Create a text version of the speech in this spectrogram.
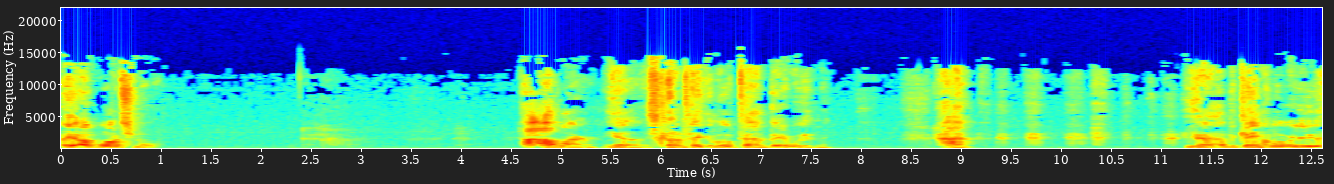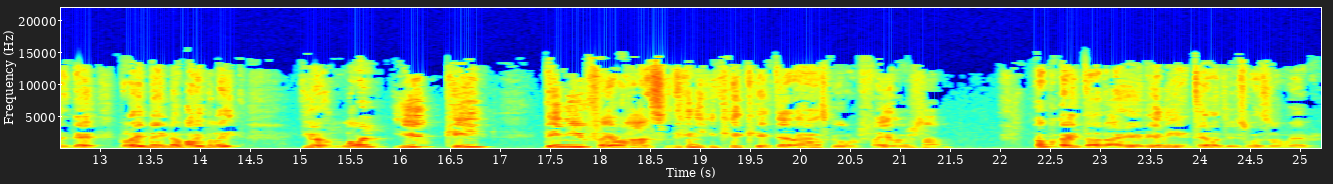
I, I watch more. I, will learn. You know, it's going to take a little time. Bear with me. I, know, I became a lawyer. That, believe me, nobody believe you're a lawyer. You, Keith. Didn't you fail high school? Didn't you get kicked out of high school or fail or something? Nobody thought I had any intelligence whatsoever.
